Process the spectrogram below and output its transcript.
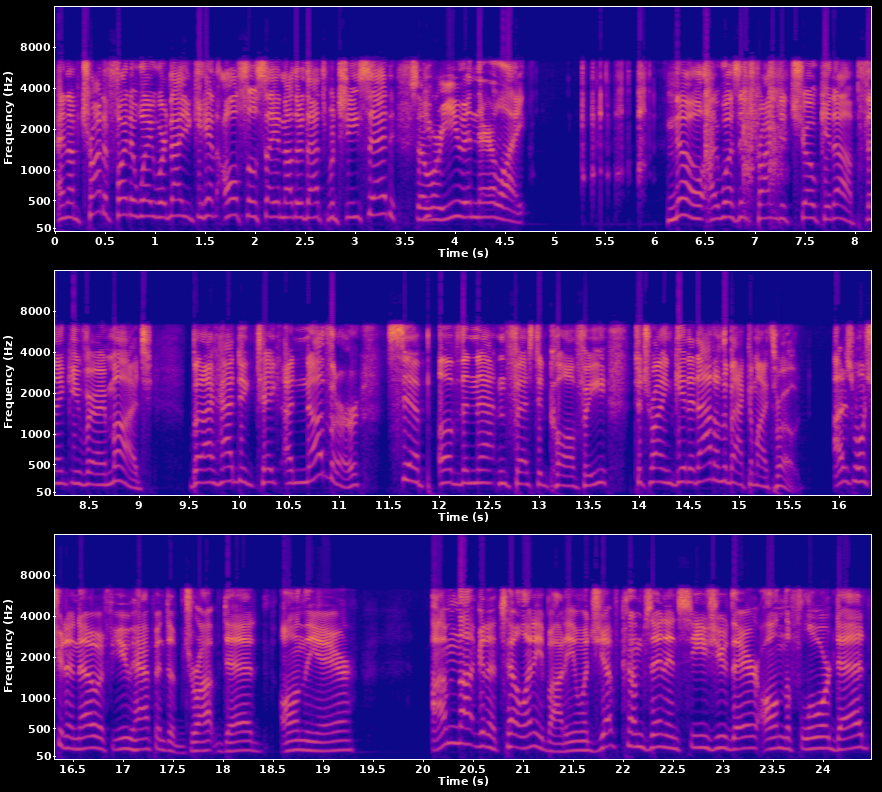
and I'm trying to find a way where now you can't also say another. That's what she said. So were you in there like No, I wasn't trying to choke it up. Thank you very much. But I had to take another sip of the gnat infested coffee to try and get it out of the back of my throat. I just want you to know if you happen to drop dead on the air, I'm not going to tell anybody. And when Jeff comes in and sees you there on the floor dead,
